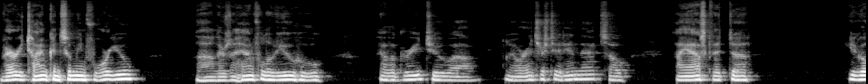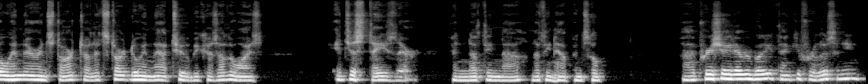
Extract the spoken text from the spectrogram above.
very time consuming for you. Uh, there's a handful of you who have agreed to, uh, are interested in that. So I ask that uh, you go in there and start. Uh, let's start doing that too, because otherwise, it just stays there and nothing uh, nothing happens. So I appreciate everybody. Thank you for listening,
